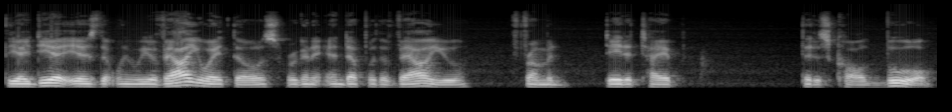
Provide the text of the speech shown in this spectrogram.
the idea is that when we evaluate those, we're going to end up with a value from a data type that is called bool.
